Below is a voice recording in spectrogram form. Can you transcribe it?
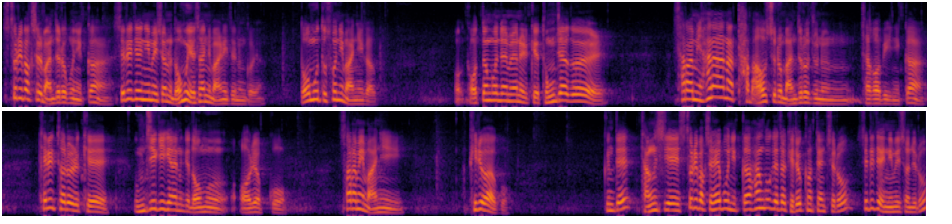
스토리박스를 만들어 보니까 3D 애니메이션은 너무 예산이 많이 드는 거예요. 너무 또 손이 많이 가고. 어, 어떤 거냐면 이렇게 동작을 사람이 하나하나 다 마우스로 만들어주는 작업이니까 캐릭터를 이렇게 움직이게 하는 게 너무 어렵고 사람이 많이 필요하고 근데 당시에 스토리박스를 해보니까 한국에서 기독 컨텐츠로 3D 애니메이션으로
